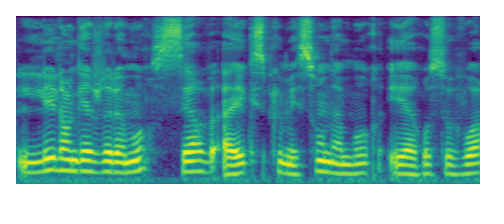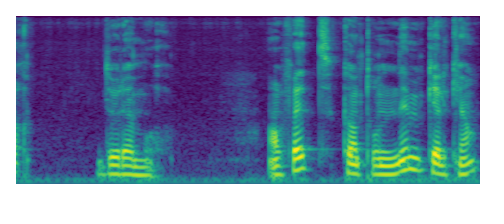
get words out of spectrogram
Les langages de l'amour servent à exprimer son amour et à recevoir de l'amour. En fait, quand on aime quelqu'un,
